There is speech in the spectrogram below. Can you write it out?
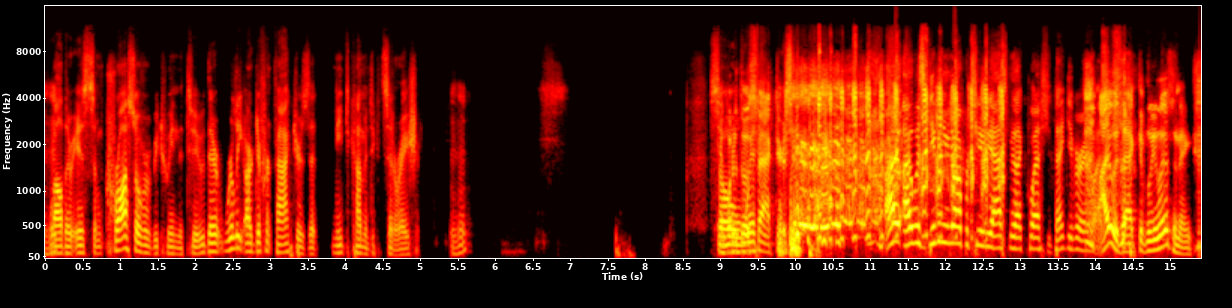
Mhm. While there is some crossover between the two, there really are different factors that need to come into consideration. Mhm. So So what are those with- factors? I, I was giving you an opportunity to ask me that question. Thank you very much. I was actively listening.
